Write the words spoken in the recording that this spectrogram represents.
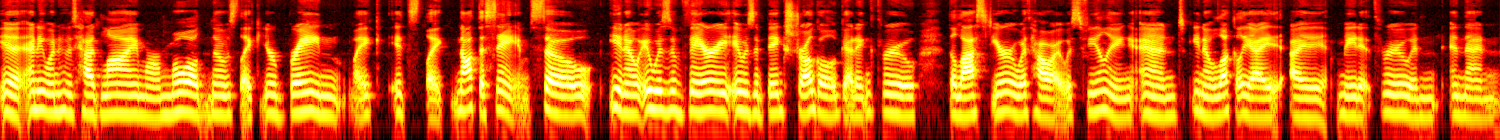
anyone who's had lyme or mold knows like your brain like it's like not the same so you know it was a very it was a big struggle getting through the last year with how i was feeling and you know luckily i i made it through and and then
